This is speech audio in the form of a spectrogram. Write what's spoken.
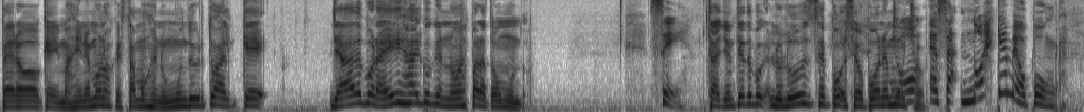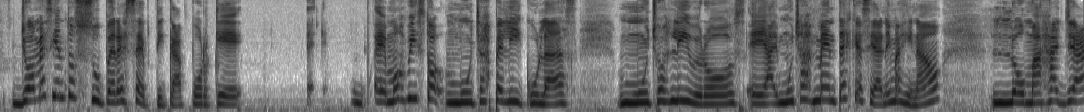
Pero, ok, imaginémonos que estamos en un mundo virtual que ya de por ahí es algo que no es para todo el mundo. Sí. O sea, yo entiendo porque Lulu se, se opone Yo, mucho. o sea, no es que me oponga. Yo me siento súper escéptica porque eh, hemos visto muchas películas, muchos libros, eh, hay muchas mentes que se han imaginado lo más allá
